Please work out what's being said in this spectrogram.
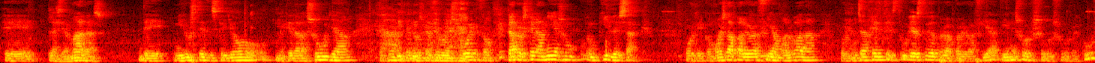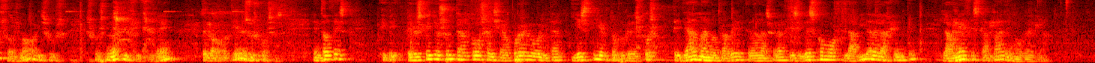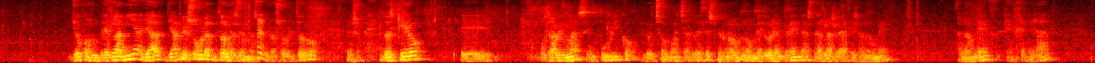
eh, las llamadas de, mire usted, es que yo me queda la suya, tenemos que hacer un esfuerzo. Claro, es que la mía es un, un kill de sac, porque como es la paleografía malvada, pues mucha gente estudia, estudia, pero la paleografía tiene sus, recursos, ¿no? Y sus, no es difícil, ¿eh? Pero tiene sus cosas. Entonces, pero es que yo soy tal cosa y se apruebo y tal, y es cierto, porque después te llaman otra vez, te dan las gracias, y ves como la vida de la gente, la UNED es capaz de moverla. Yo con ver la mía ya, ya me sobran todas las demás, pero sobre todo eso. Entonces quiero... Eh, otra vez más, en público, lo he hecho muchas veces, pero no, no me duelen prendas, dar las gracias a la UNED, a la UNED en general,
